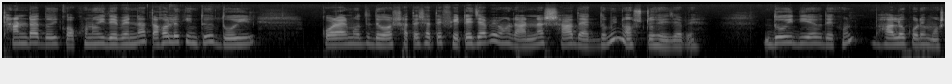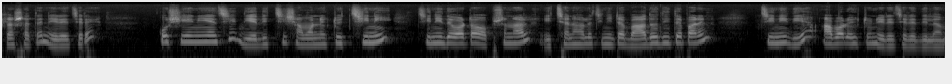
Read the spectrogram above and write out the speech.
ঠান্ডা দই কখনোই দেবেন না, তাহলে কিন্তু দই কড়াইয়ের মধ্যে দেওয়ার সাথে সাথে ফেটে যাবে এবং রান্নার স্বাদ একদমই নষ্ট হয়ে যাবে। দই দিয়েও দেখুন ভালো করে মশলার সাথে নেড়ে চেড়ে কষিয়ে নিয়েছি, দিয়ে দিচ্ছি সামান্য একটু চিনি। চিনি দেওয়াটা অপশনাল ইচ্ছা না হলে চিনিটা বাদও দিতে পারেন। চিনি দিয়ে আবারও একটু নেড়ে চেড়ে দিলাম।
